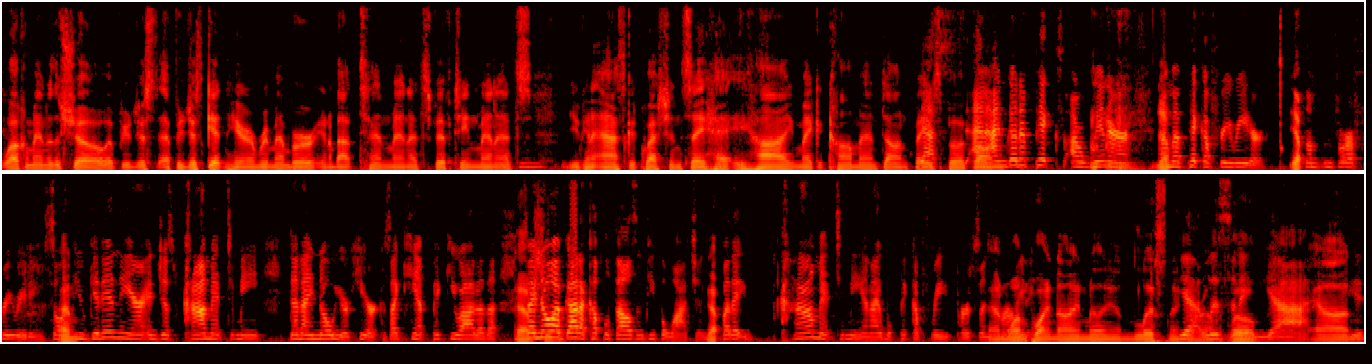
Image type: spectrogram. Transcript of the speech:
welcome into the show. If you're just if you're just getting here, remember in about ten minutes, fifteen minutes, Mm-hmm. you can ask a question, say hey, hi, make a comment on Facebook. Yes, and on, I'm gonna pick a winner. I'm gonna pick a free reader. Yep. Something for a free reading. So And- if you get in here and just comment to me, then I know you're here because I can't pick you out of the. I know I've got a couple thousand people watching, Yep. but I, comment to me and I will pick a free person. and for a reading. 1.9 million listening. Yeah, listening. Yeah. And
